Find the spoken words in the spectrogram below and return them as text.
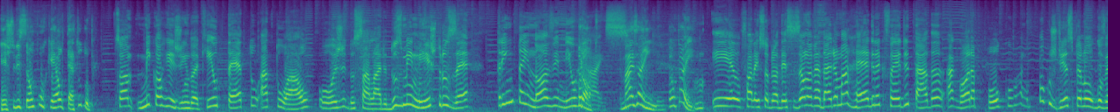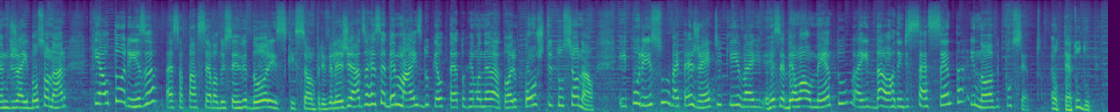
restrição, porque é o teto duplo. Só me corrigindo aqui, o teto atual hoje do salário dos ministros é 39 mil Pronto, reais. Mais ainda, então tá aí. E eu falei sobre a decisão, na verdade é uma regra que foi editada agora há pouco, há poucos dias pelo governo de Jair Bolsonaro, que autoriza essa parcela dos servidores que são privilegiados a receber mais do que o teto remuneratório constitucional. E por isso vai ter gente que vai receber um aumento aí da ordem de 69%. É o teto duplo.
